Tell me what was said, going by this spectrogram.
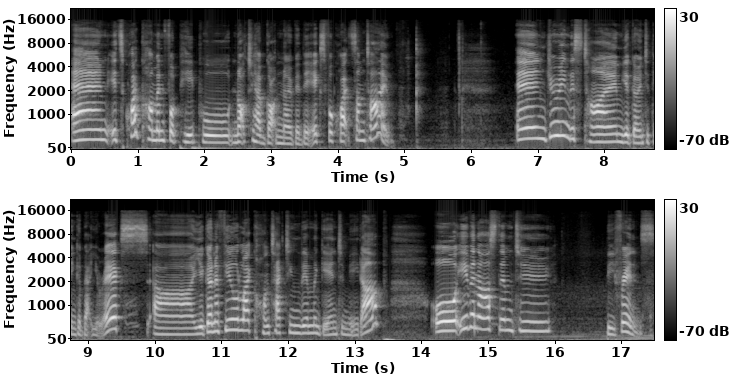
and it's quite common for people not to have gotten over their ex for quite some time. And during this time, you're going to think about your ex. Uh, you're going to feel like contacting them again to meet up, or even ask them to be friends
